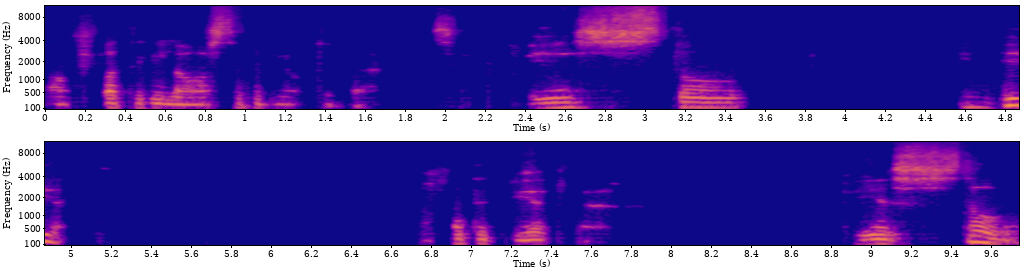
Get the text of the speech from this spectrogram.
dan vat ek die laaste gedeelte weg. Sê wees stil en weet. Dan vat ek weet weg. Wees stil.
